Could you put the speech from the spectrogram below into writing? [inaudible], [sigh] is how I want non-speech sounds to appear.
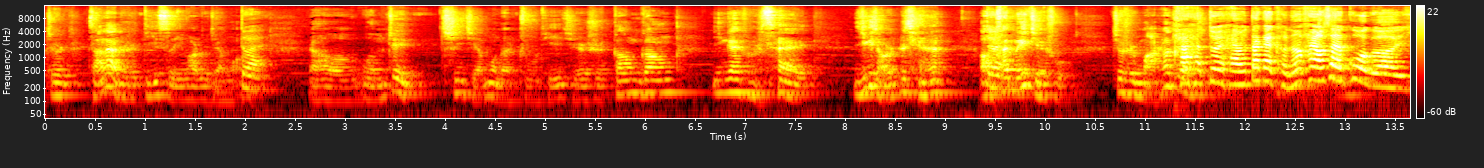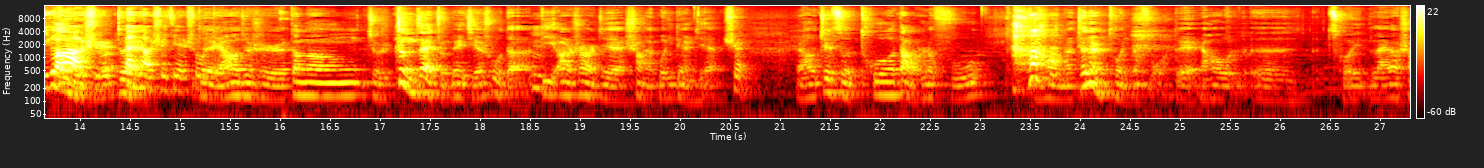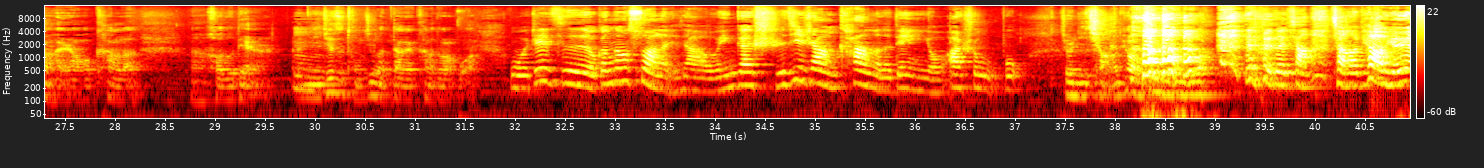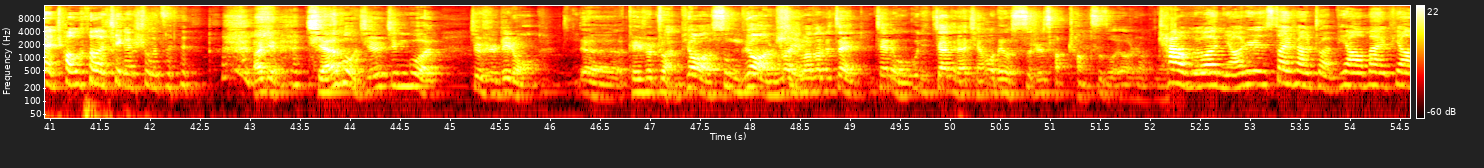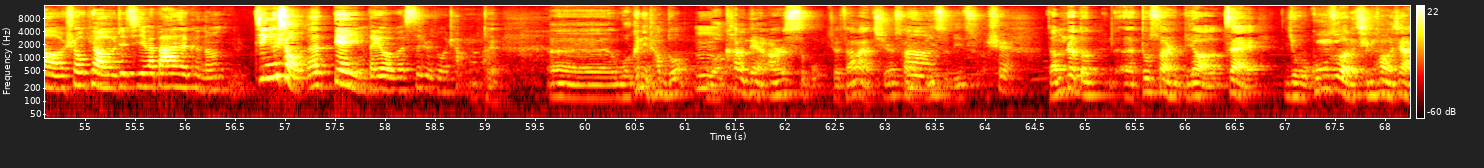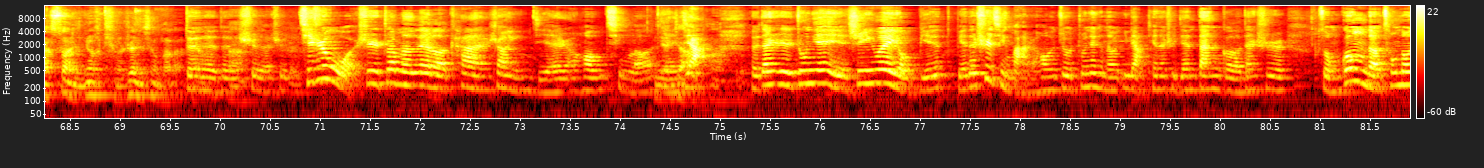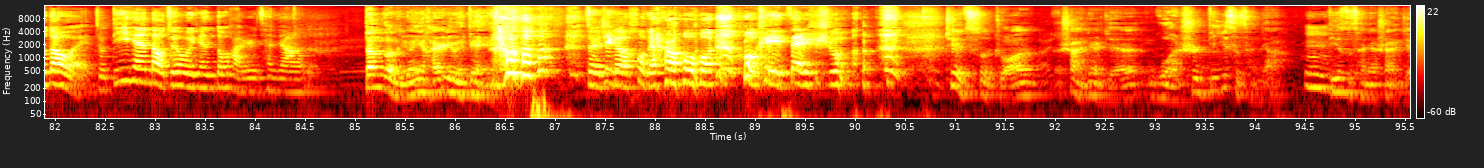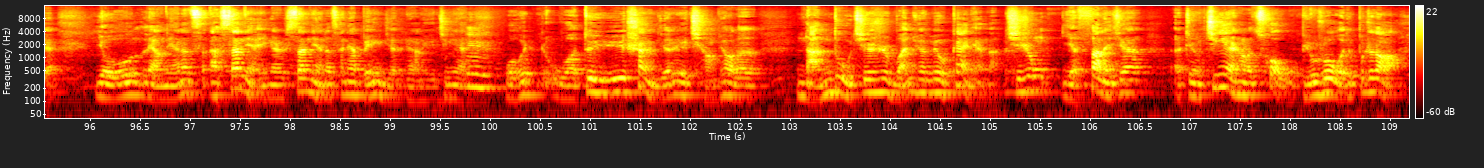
就是咱俩这是第一次一块儿录节目。。对，然后我们这期节目的主题其实是刚刚，应该说是在一个小时之前 [laughs] 啊，还没结束，就是马上还还对，还有大概可能还要再过个一个多小时，半个小时半小时结束。对，然后就是刚刚就是正在准备结束的嗯第二十二届上海国际电影节。是。然后这次托大老师的福，[laughs] 然后呢，真的是托你的福，对，然后呃，所以来到上海，然后看了呃好多电影。嗯你这次统计了大概看了多少部啊？我这次我刚刚算了一下，我应该实际上看了的电影有二十五部。就是你抢了票非常多，[laughs] 对对对，抢抢的票远远超过了这个数字。[laughs] 而且前后其实经过就是这种。呃，可以说转票啊、送票啊，什么乱七八糟的，在在那我估计加起来前后得有四十场场次左右，是吧？差不多，你要是算上转票、卖票、收票这七七八八的，可能经手的电影得有个四十多场吧。呃，我跟你差不多，嗯我看的电影二十四部，就咱俩其实算是彼此彼此。是，咱们这都呃都算是比较在有工作的情况下，算已经挺任性的了。对对对，嗯是的，是的。其实我是专门为了看上影节，然后请了年假。啊，对，但是中间也是因为有别别的事情嘛，然后就中间可能有一两天的时间耽搁了，但是总共的从头到尾，就第一天到最后一天都还是参加了的。耽搁的原因还是因为电影。[laughs] 对，这个后边儿我我可以再说。[laughs] 这次主要上海电影节，我是第一次参加，嗯第一次参加上海节，有两年的参啊三年应该是三年的参加北影节的这样的一个经验。嗯我会我对于上影节的这个抢票的难度其实是完全没有概念的，其中也犯了一些呃这种经验上的错误，比如说我就不知道。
